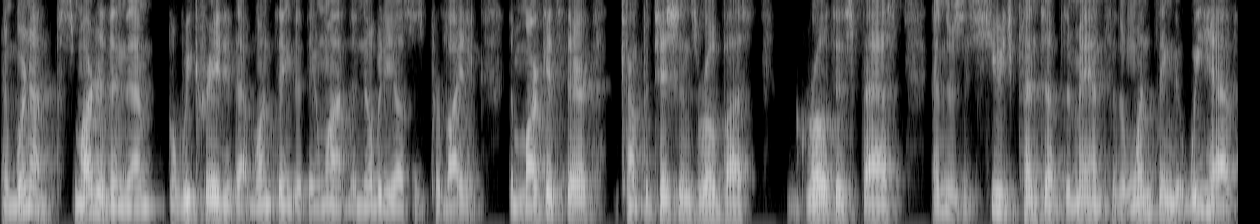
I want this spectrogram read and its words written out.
And we're not smarter than them, but we created that one thing that they want that nobody else is providing. The market's there, competition's robust, growth is fast, and there's a huge pent-up demand for the one thing that we have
